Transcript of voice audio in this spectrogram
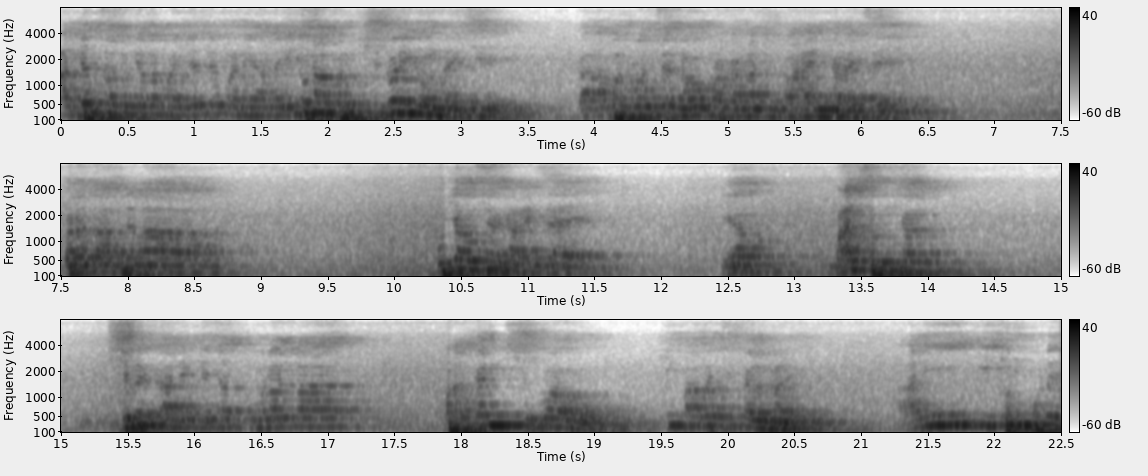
अभ्यास चालू केला पाहिजे. ते म्हणे आता इथून आपण शिदोरी घेऊन जायची आहे. का आपण रोजचं नऊ प्रकरणाचं पारायण करायचं आहे? परत आपल्याला पूजा अवसर करायचा आहे. ही बाबाची तळमळ आहे आणि इथून पुढे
